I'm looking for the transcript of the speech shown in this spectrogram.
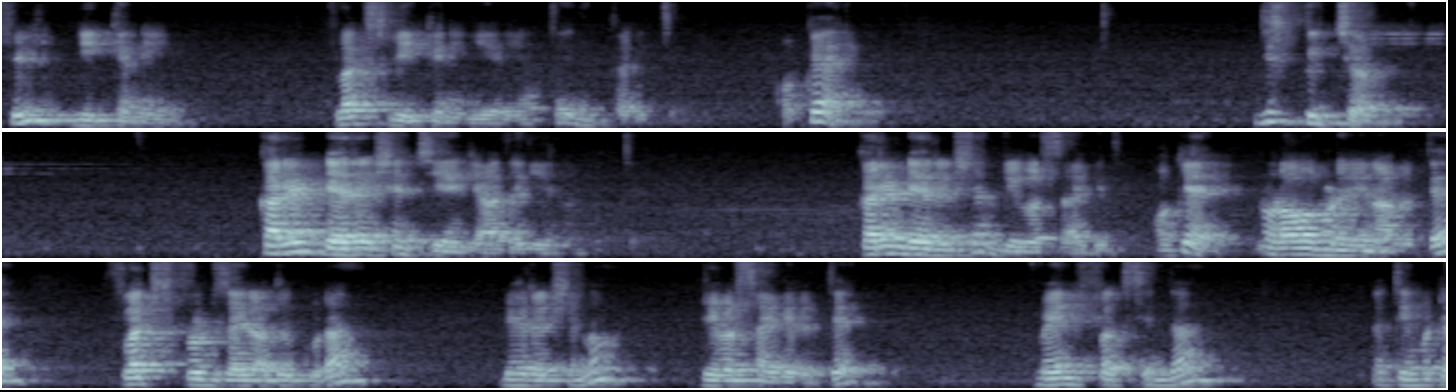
field weakening flux weakening area ಅಂತ ಇದನ್ನು ಕರಿತೀವಿ. Okay this picture current direction change ಆದಾಗ ಏನಾಗುತ್ತೆ? ಕರೆಂಟ್ ಡೈರೆಕ್ಷನ್ ರಿವರ್ಸ್ ಆಗಿದೆ. ಓಕೆ ನೋಡೋ ನೋಡಿ ಏನಾಗುತ್ತೆ? ಫ್ಲಕ್ಸ್ ಪ್ರೊಡ್ಯೂಸ್ ಆಗಿ ಅದು ಕೂಡ ಡೈರೆಕ್ಷನು ರಿವರ್ಸ್ ಆಗಿರುತ್ತೆ. ಮೈನ್ ಫ್ಲಕ್ಸಿಂದ ನಥಿಂಗ್ ಬಟ್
